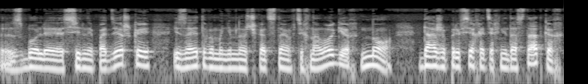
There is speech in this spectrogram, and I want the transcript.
с более сильной поддержкой. Из-за этого мы немножечко отстаем в технологиях, но даже при всех этих недостатках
